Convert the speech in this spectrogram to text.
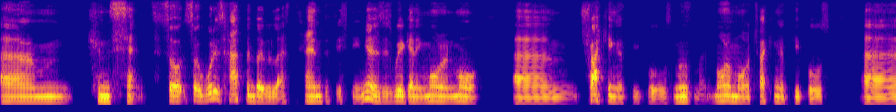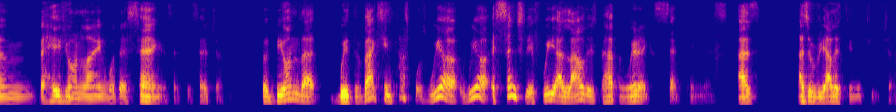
um, consent. So so what has happened over the last 10 to 15 years is we're getting more and more um, tracking of people's movement, more and more tracking of people's um, behavior online, what they're saying, etc., etc. But beyond that, with the vaccine passports, we are we are essentially, if we allow this to happen, we're accepting this as as a reality in the future.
